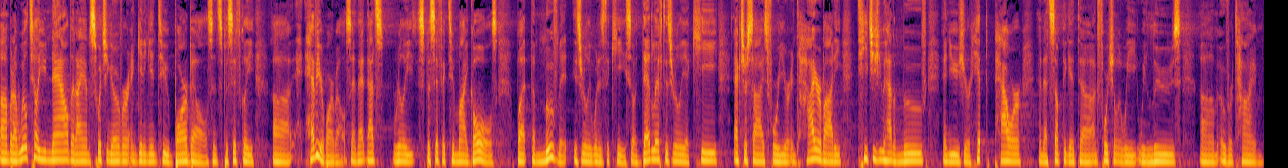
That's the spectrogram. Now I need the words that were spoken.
Uh, but I will tell you now that I am switching over and getting into barbells and specifically uh, heavier barbells, and that that's really specific to my goals. But the movement is really what is the key. So a deadlift is really a key exercise for your entire body. Teaches you how to move and use your hip power, and that's something that uh, unfortunately we we lose um, over time.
